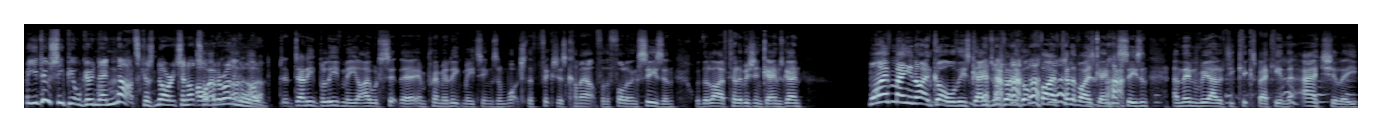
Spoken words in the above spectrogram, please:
But you do see people going there nuts because Norwich are not oh, top of the running oh, order. Oh, Danny, believe me, I would sit there in Premier League meetings and watch the fixtures come out for the following season with the live television games going, why have Man United got all these games? We've only got five televised games this season. And then reality kicks back in that actually,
